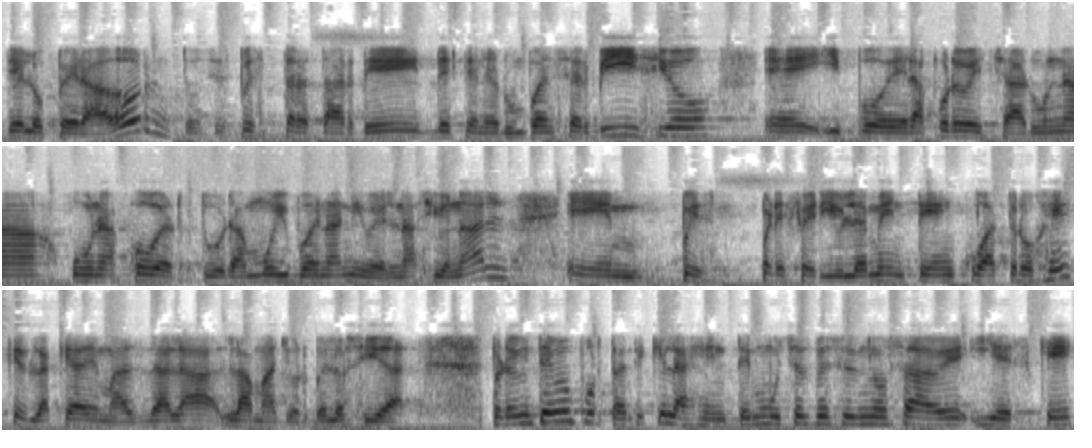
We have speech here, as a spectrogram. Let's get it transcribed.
del operador, entonces pues tratar de, de tener un buen servicio eh, y poder aprovechar una, una cobertura muy buena a nivel nacional, em, pues en 4G, que es la que además da la, la mayor velocidad. Pero hay un tema importante que la gente muchas veces no sabe y es que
